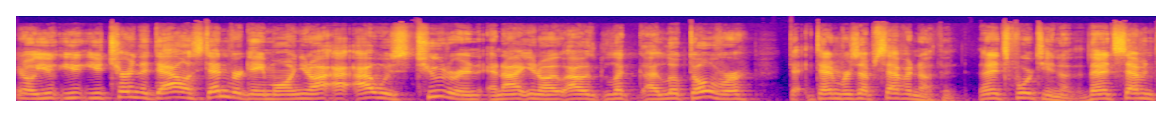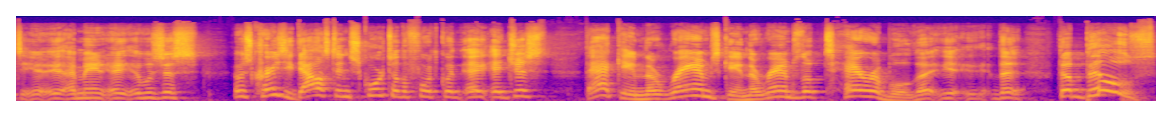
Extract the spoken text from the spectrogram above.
you know, you you, you turn the Dallas Denver game on. You know, I, I was tutoring and I you know I, I look I looked over. Denver's up seven nothing. Then it's fourteen nothing. Then it's seventeen. I mean, it, it, was just it was crazy. Dallas didn't score till the fourth quarter. It, it, just that game, the Rams game, the Rams looked terrible. The the the Bills,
